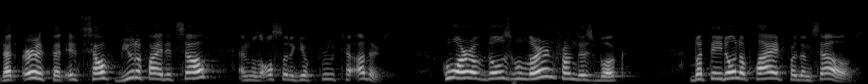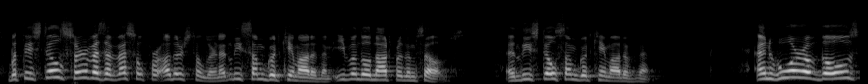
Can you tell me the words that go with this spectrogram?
that earth that itself beautified itself and was also to give fruit to others. Who are of those who learn from this book, but they don't apply it for themselves, but they still serve as a vessel for others to learn. At least some good came out of them, even though not for themselves. At least still some good came out of them. And who are of those,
